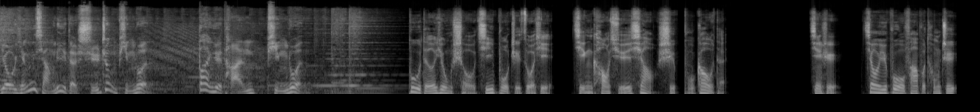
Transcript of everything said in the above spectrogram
有影响力的时政评论，半月谈评论。不得用手机布置作业，仅靠学校是不够的。近日，教育部发布通知，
